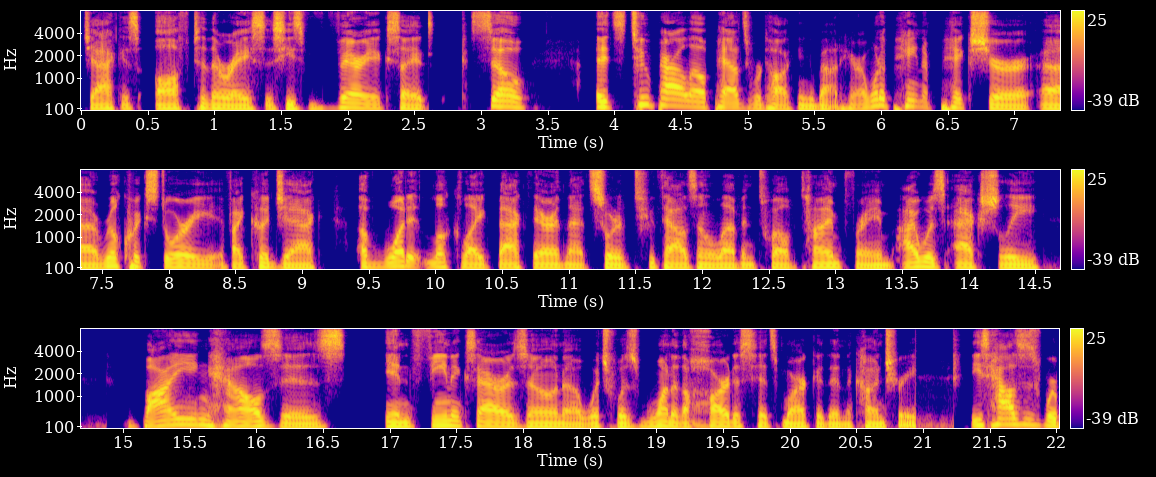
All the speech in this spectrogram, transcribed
Jack is off to the races. He's very excited. So it's two parallel paths we're talking about here. I want to paint a picture, uh, real quick story, if I could, Jack, of what it looked like back there in that sort of 2011 12 timeframe. I was actually buying houses in Phoenix, Arizona, which was one of the hardest hits market in the country. These houses were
